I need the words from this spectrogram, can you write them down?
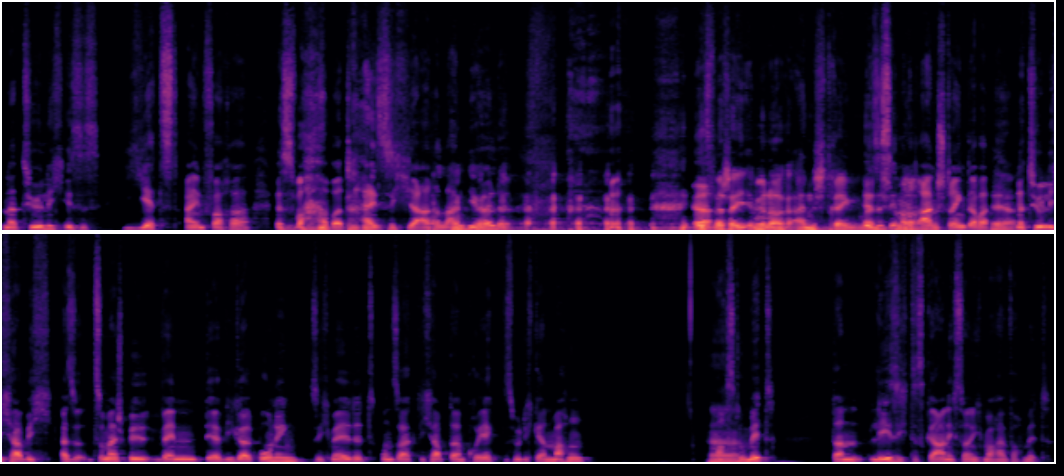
Natürlich ist es jetzt einfacher. Es war aber 30 Jahre lang die Hölle. ja? Ist wahrscheinlich immer noch anstrengend. Manchmal. Es ist immer noch anstrengend, aber ja. natürlich habe ich, also zum Beispiel, wenn der Wiegald Boning sich meldet und sagt, ich habe da ein Projekt, das würde ich gerne machen, machst ja. du mit? Dann lese ich das gar nicht, sondern ich mache einfach mit.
